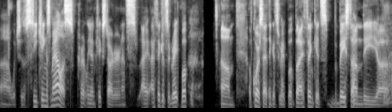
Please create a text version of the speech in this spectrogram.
uh, which is Sea King's Malice, currently on Kickstarter, and it's I, I think it's a great book. Um, of course, I think it's a great book, but I think it's based on the uh,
